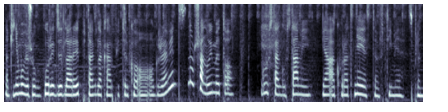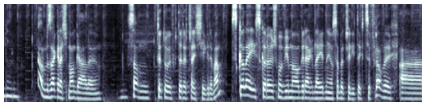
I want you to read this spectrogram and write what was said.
Znaczy nie mówisz o kukurydzy dla ryb, tak, dla karpi, tylko o, o grze, więc no szanujmy to. Gusta gustami. Ja akurat nie jestem w teamie Splendoru. Ja zagrać mogę, ale są tytuły, w które częściej grywam. Z kolei, skoro już mówimy o grach dla jednej osoby, czyli tych cyfrowych, a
